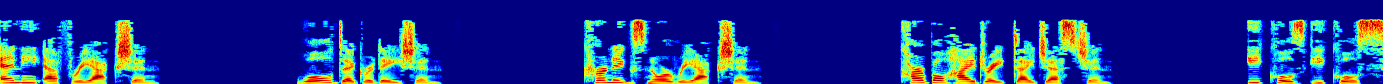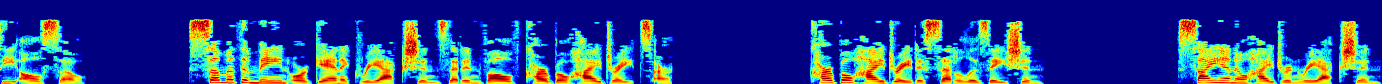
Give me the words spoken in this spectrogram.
NEF reaction, Wohl degradation, Koenigs-Knorr reaction, carbohydrate digestion, equals equals see also some of the main organic reactions that involve carbohydrates are carbohydrate acetylation, cyanohydrin reaction,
